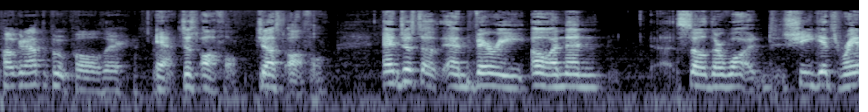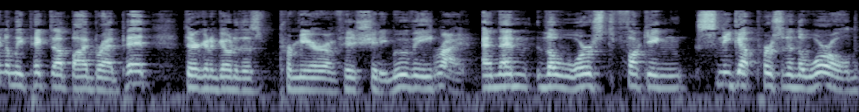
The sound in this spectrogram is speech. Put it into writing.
poking out the poop hole there. yeah, just awful, just awful, and just a, and very oh, and then uh, so there was she gets randomly picked up by Brad Pitt. They're gonna go to this premiere of his shitty movie, Right. And then the worst fucking sneak up person in the world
